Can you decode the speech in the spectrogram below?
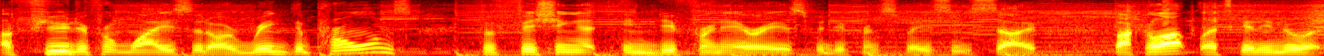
a few different ways that I rig the PrawnZ for fishing it in different areas for different species. So buckle up, let's get into it.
